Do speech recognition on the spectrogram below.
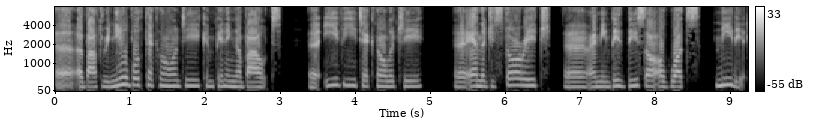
uh, about renewable technology, competing about uh, EV technology, uh, energy storage. Uh, I mean, th- these are what's needed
